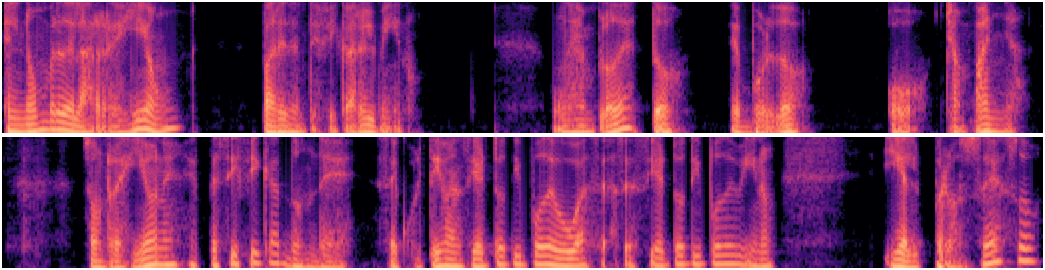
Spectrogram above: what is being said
el nombre de la región para identificar el vino. Un ejemplo de esto es Bordeaux o Champaña. Son regiones específicas donde se cultivan cierto tipo de uvas, se hace cierto tipo de vino y el proceso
